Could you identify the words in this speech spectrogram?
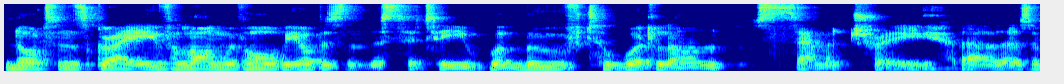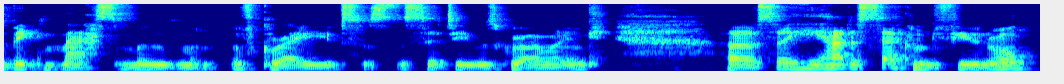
Norton's grave, along with all the others in the city, were moved to Woodlawn Cemetery. Uh, there was a big mass movement of graves as the city was growing. Uh, so he had a second funeral.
